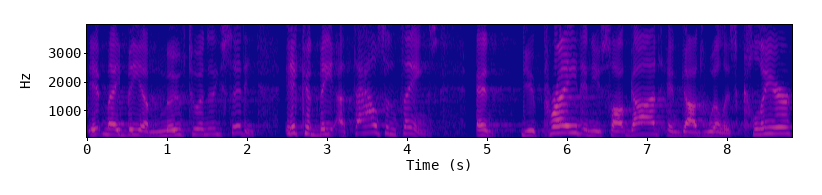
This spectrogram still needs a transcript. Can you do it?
it may be a move to a new city, it could be a thousand things. And you prayed and you sought God, and God's will is clear.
